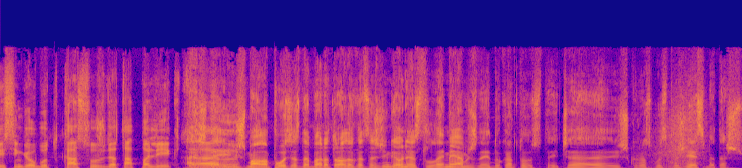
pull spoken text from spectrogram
teisingiau būtų, kas uždė tą palikti? Aš, žinai, ar... iš mano pusės dabar atrodo, kad sažingiau, nes laimėjom, žinai, du kartus. Tai čia iš kurios pusės pažiūrėsi, bet aš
